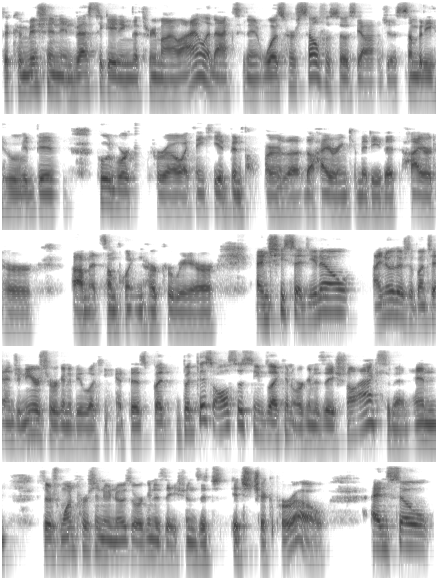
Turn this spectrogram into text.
the commission investigating the Three Mile Island accident was herself a sociologist, somebody who had been, who had worked for Perrow. I think he had been part of the, the hiring committee that hired her um, at some point in her career. And she said, you know, I know there's a bunch of engineers who are going to be looking at this, but but this also seems like an organizational accident. And there's one person who knows organizations, it's it's Chick Perrow. And so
